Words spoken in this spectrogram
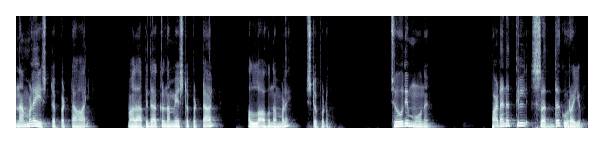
നമ്മളെ ഇഷ്ടപ്പെട്ടാൽ മാതാപിതാക്കൾ നമ്മെ ഇഷ്ടപ്പെട്ടാൽ അള്ളാഹു നമ്മളെ ഇഷ്ടപ്പെടും. ചോദ്യം മൂന്ന്. പഠനത്തിൽ ശ്രദ്ധ കുറയും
